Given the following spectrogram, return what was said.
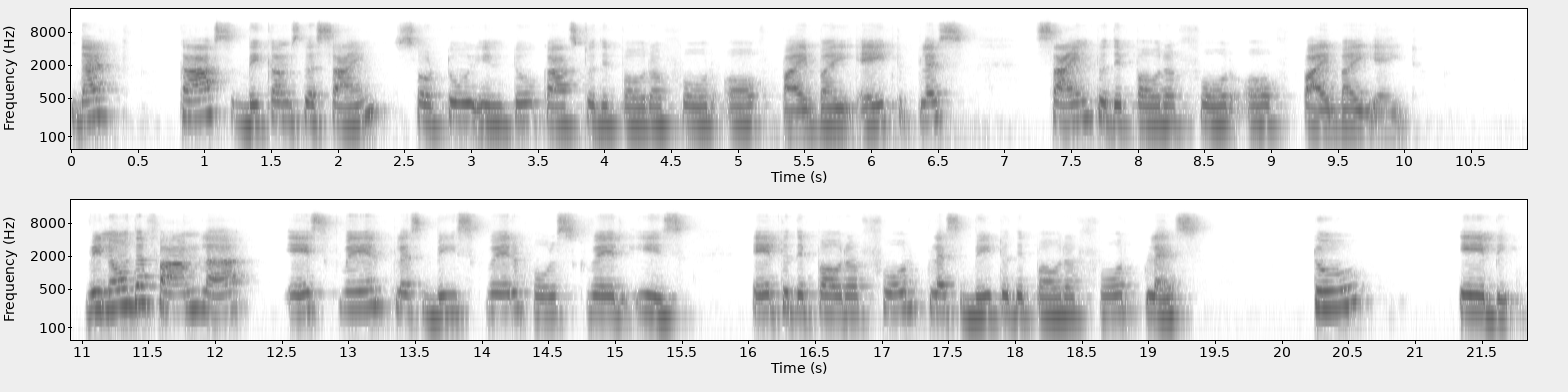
That cos becomes the sine. So 2 into cos to the power of 4 of pi by 8 plus sine to the power of 4 of pi by 8. We know the formula a square plus b square whole square is a to the power of 4 plus b to the power of 4 plus 2ab.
